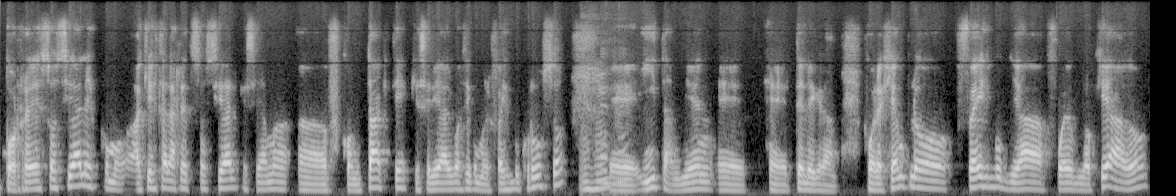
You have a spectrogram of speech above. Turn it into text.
por redes sociales, como aquí está la red social que se llama uh, Contacte, que sería algo así como el Facebook ruso, eh, y también eh, eh, Telegram. Por ejemplo, Facebook ya fue bloqueado,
